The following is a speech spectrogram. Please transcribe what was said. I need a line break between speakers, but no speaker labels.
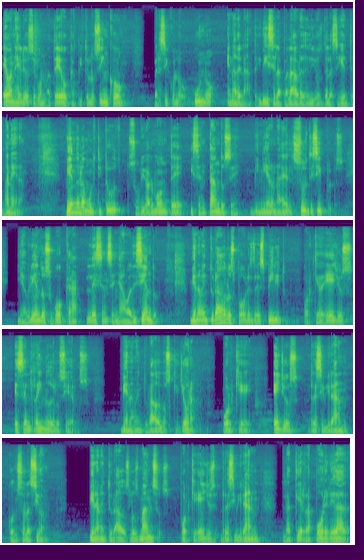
Evangelio según Mateo capítulo 5, versículo 1 en adelante. Y dice la palabra de Dios de la siguiente manera. Viendo la multitud, subió al monte y sentándose, vinieron a él sus discípulos, y abriendo su boca les enseñaba, diciendo, Bienaventurados los pobres de espíritu, porque de ellos es el reino de los cielos. Bienaventurados los que lloran, porque ellos recibirán consolación. Bienaventurados los mansos, porque ellos recibirán la tierra por heredad.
